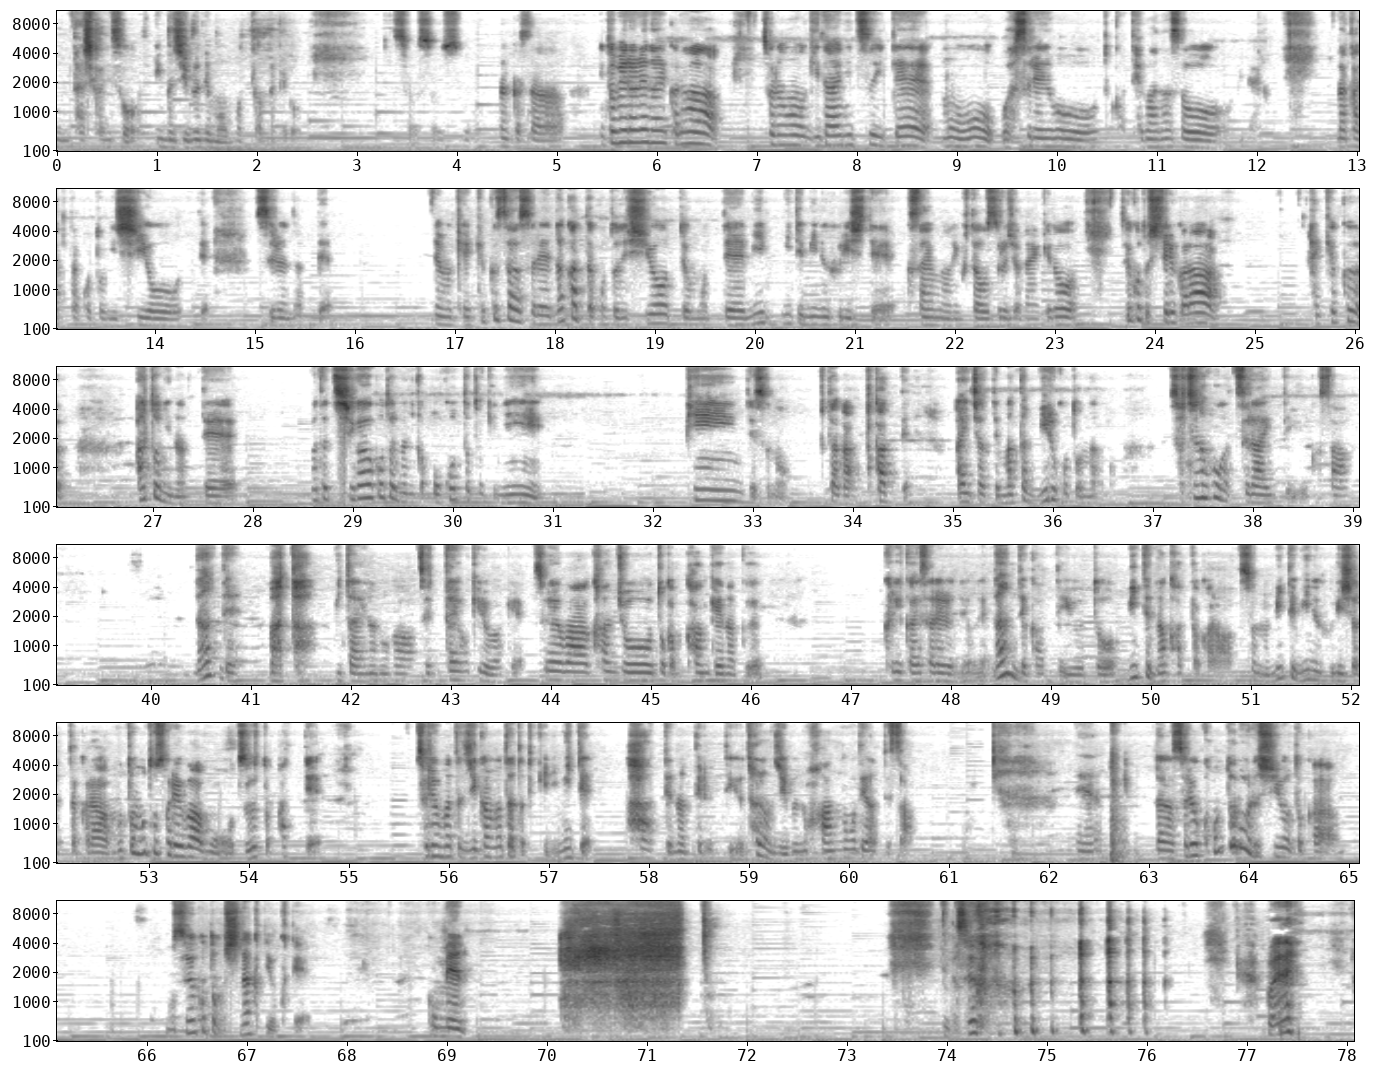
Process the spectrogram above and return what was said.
うん、確かにそう。今自分でも思ったんだけど。そうそうそう。なんかさ、認められないから、その議題についてもう忘れようとか手放そうみたいな。なかったことにしようってするんだって。でも結局さそれなかったことにしようって思って見て見ぬふりして臭いものに蓋をするじゃないけどそういうことしてるから結局後になってまた違うことで何か起こった時にピーンってその蓋がパカって開いちゃってまた見ることになるのそっちの方が辛いっていうかさなんでまたみたいなのが絶対起きるわけそれは感情とかも関係なく繰り返されるんだよね。なんでかっていうと、見てなかったから、その見て見ぬふりしちゃったから、もともとそれはもうずっとあって、それをまた時間が経った時に見て、はぁってなってるっていう、ただの自分の反応であってさ。ね、だからそれをコントロールしようとか、もうそういうこともしなくてよくて。ごめん。なんかそういうこと これね、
